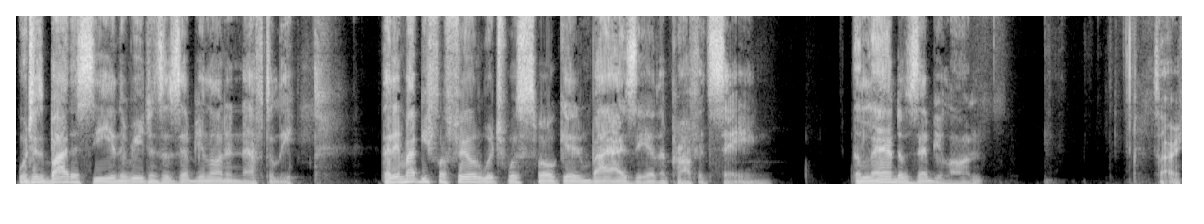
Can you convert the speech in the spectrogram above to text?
which is by the sea in the regions of Zebulun and Naphtali, that it might be fulfilled which was spoken by Isaiah the prophet, saying, The land of Zebulun. Sorry,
